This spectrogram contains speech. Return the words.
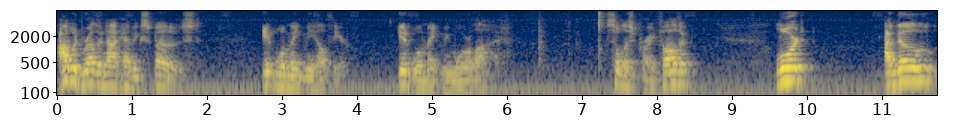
I would rather not have exposed, it will make me healthier. It will make me more alive. So let's pray. Father, Lord, I know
